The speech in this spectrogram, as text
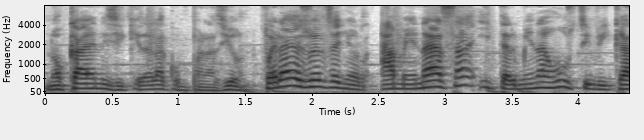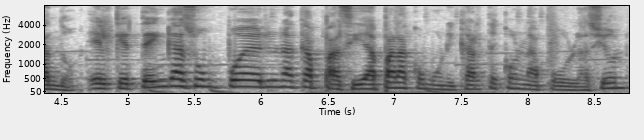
No cabe ni siquiera la comparación. Fuera de eso el señor amenaza y termina justificando el que tengas un poder y una capacidad para comunicarte con la población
